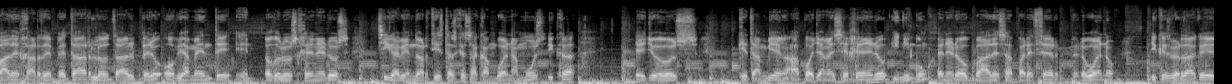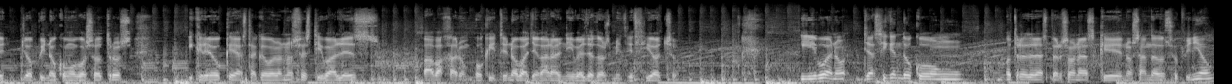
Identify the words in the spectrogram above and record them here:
va a dejar de petarlo tal, pero obviamente en todos los géneros sigue habiendo artistas que sacan buena música, ellos que también apoyan ese género y ningún género va a desaparecer. Pero bueno, sí que es verdad que yo opino como vosotros y creo que hasta que vuelvan los festivales va a bajar un poquito y no va a llegar al nivel de 2018. Y bueno, ya siguiendo con otras de las personas que nos han dado su opinión,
